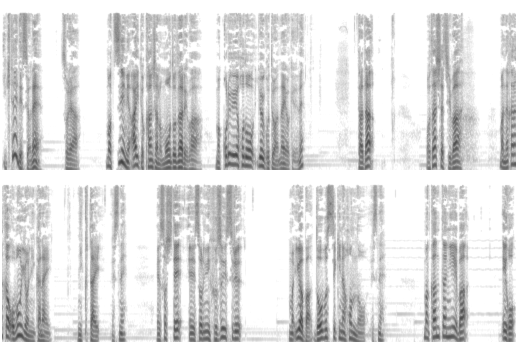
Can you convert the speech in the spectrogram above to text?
行きたいですよね。そりゃ。まあ、常に愛と感謝のモードであれば、まあ、これほど良いことはないわけでね。ただ、私たちは、まあ、なかなか思うようにいかない肉体ですね。えそして、えそれに付随する、まあ、いわば動物的な本能ですね。まあ、簡単に言えば、エゴ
